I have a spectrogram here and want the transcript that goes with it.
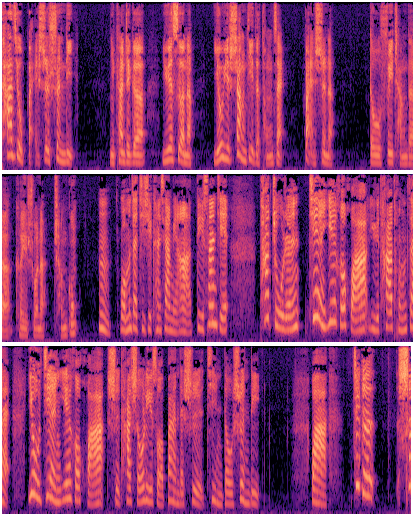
他就百事顺利。你看这个约瑟呢，由于上帝的同在，办事呢都非常的可以说呢成功。嗯，我们再继续看下面啊，第三节，他主人见耶和华与他同在，又见耶和华使他手里所办的事尽都顺利。哇，这个上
